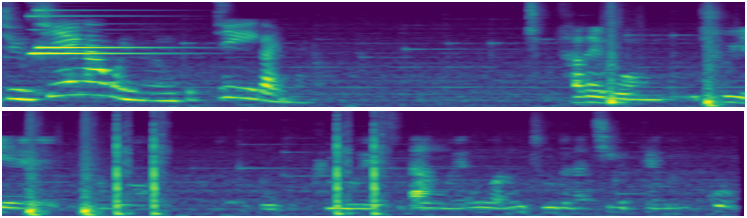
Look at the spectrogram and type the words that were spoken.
지금 시행하고 있는 복지가 있나요? 사대보험 휴일 거 근무의 수당 뭐 이런 거는 전부 다 지급되고 있고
